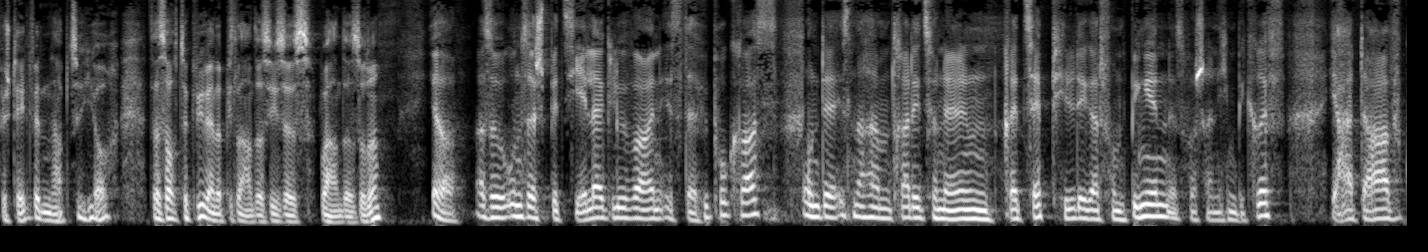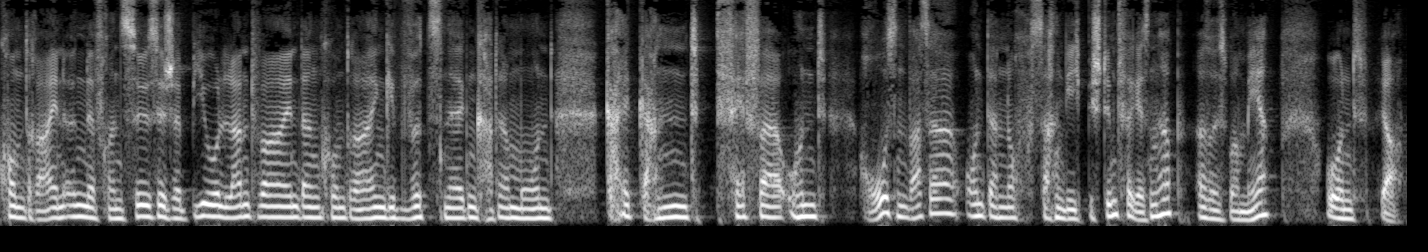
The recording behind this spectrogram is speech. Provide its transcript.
bestellt wird, den habt ihr hier auch, dass auch der Glühwein ein bisschen anders ist als woanders, oder? Ja, also unser spezieller Glühwein ist der Hypokras und der ist nach einem traditionellen Rezept, Hildegard von Bingen ist wahrscheinlich ein Begriff. Ja, da kommt rein irgendein französischer Bio-Landwein, dann kommt rein Gewürznelken, Katamond, Galgant, Pfeffer und Rosenwasser und dann noch Sachen, die ich bestimmt vergessen habe. Also es war mehr und ja,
